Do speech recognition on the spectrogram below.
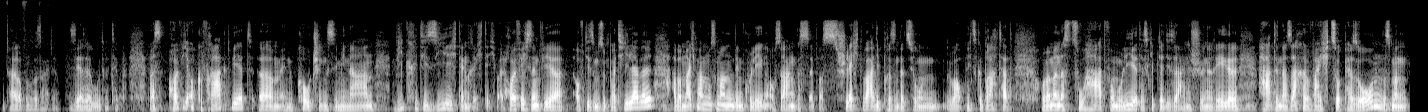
zum Teil auf unserer Seite. Sehr, sehr guter Tipp. Was häufig auch gefragt wird ähm, in Coachings, Seminaren, wie kritisiere ich denn richtig? Weil häufig sind wir auf diesem Sympathielevel, aber manchmal muss man dem Kollegen auch sagen, dass etwas schlecht war, die Präsentation überhaupt nichts gebracht hat. Und wenn man das zu hart formuliert, es gibt ja diese eine schöne Regel, hart in der Sache, weich zur Person, dass man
